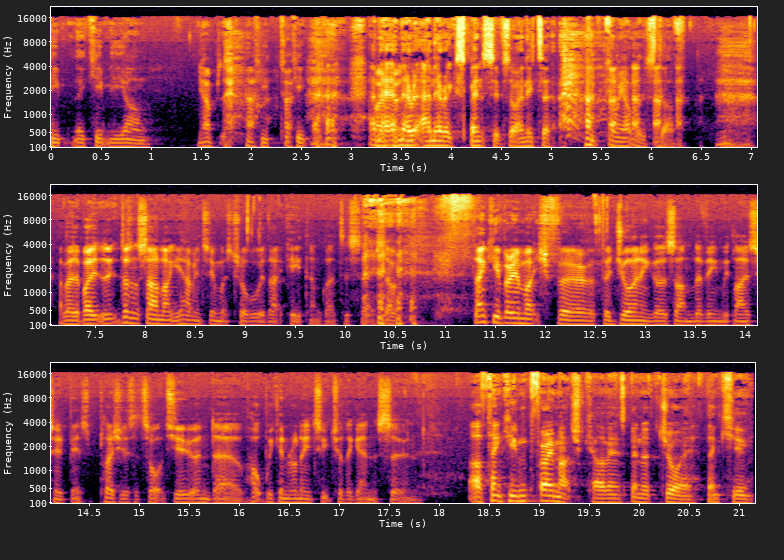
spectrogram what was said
keep they keep me young. Yep. Keep, to keep, and, they're, and, they're, and they're expensive, so I need to keep coming up with stuff. but, but it doesn't sound like you're having too much trouble with that, Keith. I'm glad to say. So, thank you very much for, for joining us on Living with Life. It's been a pleasure to talk to you, and uh, hope we can run into each other again soon. Oh, thank you very much, Calvin. It's been a joy. Thank you.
